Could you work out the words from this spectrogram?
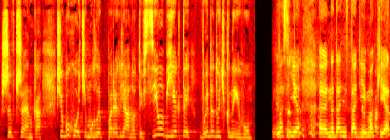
Шевченка. Щоб охочі могли б переглянути всі об'єкти, видадуть книгу. У нас є е, на даній стадії макет,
